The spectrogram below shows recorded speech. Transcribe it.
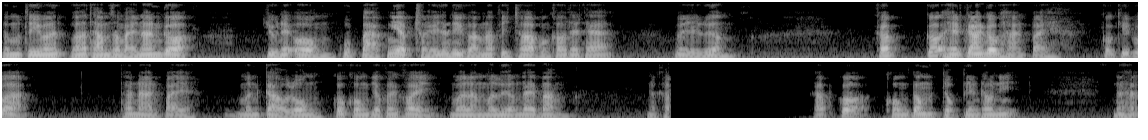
รัฐมนตรีวัฒนธรรมสมัยนั้นก็ อยู่ในองค์หุบปากเงียบเฉยทั้งที่ความรับผิดชอบของเขาแท้ๆไม่ได้เรื่อง ครับก็เหตุการณ์ก็ผ่านไป ก็คิดว่าถ้านานไปมันเก่าลงก็คงจะค่อยๆ มาลังมาเลืองได้บ้างนะครับ ครับก็คงต้องจบเพียงเท่านี้นะฮะ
